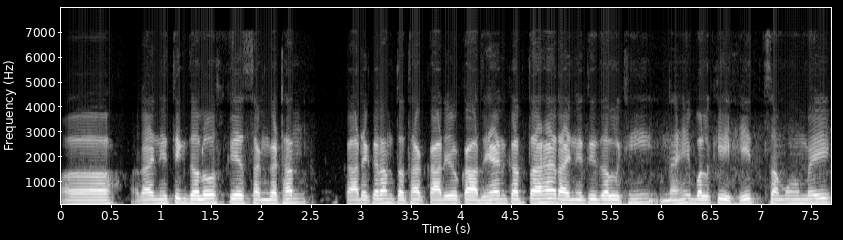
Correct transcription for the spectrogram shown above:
राजनीतिक दलों के संगठन कार्यक्रम तथा कार्यों का अध्ययन करता है। राजनीति दल ही नहीं, बल्कि हित समूह में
